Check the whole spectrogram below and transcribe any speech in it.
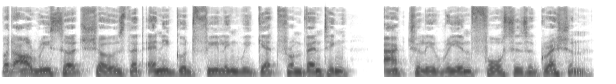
but our research shows that any good feeling we get from venting actually reinforces aggression.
